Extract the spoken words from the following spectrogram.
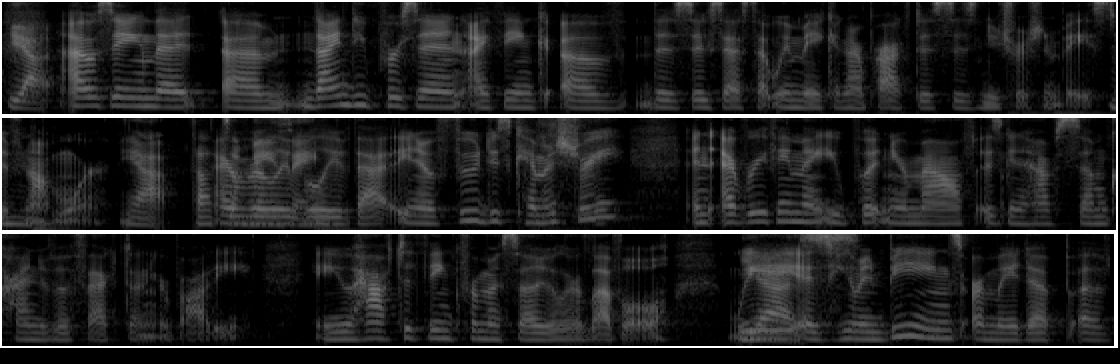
Yeah. I was saying that um, 90%, I think, of the success that we make in our practice is nutrition based, if not more. Yeah, that's I amazing. really believe that. You know, food is chemistry, and everything that you put in your mouth is going to have some kind of effect on your body. And you have to think from a cellular level. We, Yes. as human beings, are made up of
